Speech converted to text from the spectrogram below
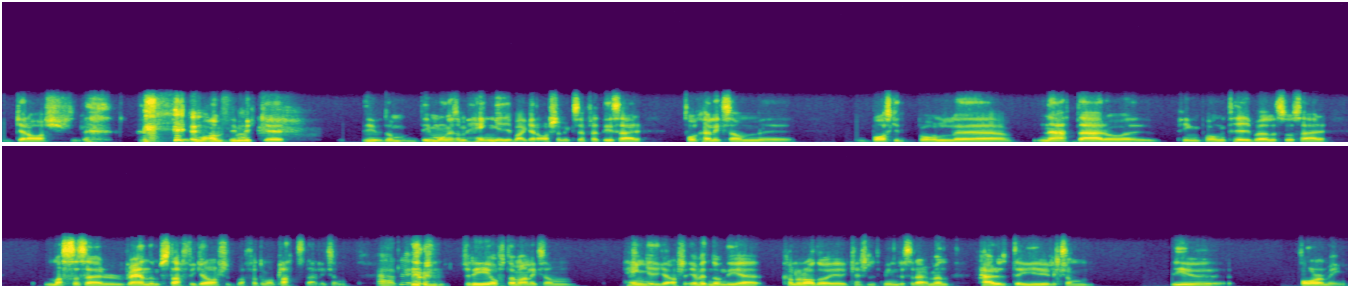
garage. Det är mycket, det är, de, det är många som hänger i bara garagen liksom för att det är så här, folk har liksom eh, basketboll, eh, där och pingpong tables och så här massa så här random stuff i garaget bara för att de har plats där liksom. Så det är ofta man liksom hänger i garaget. Jag vet inte om det är, Colorado är kanske lite mindre sådär men här ute är det liksom, det är ju farming.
